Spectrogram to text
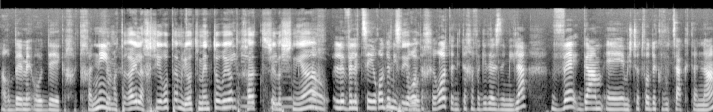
הרבה מאוד אה, ככה תכנים. המטרה היא להכשיר אותם להיות מנטוריות בדיוק, אחת של בדיוק, השנייה. נכון, ולצעירות לצעירות. במסגרות אחרות, אני תכף אגיד על זה מילה, וגם אה, משתתפות בקבוצה קטנה,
